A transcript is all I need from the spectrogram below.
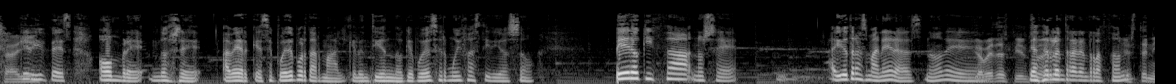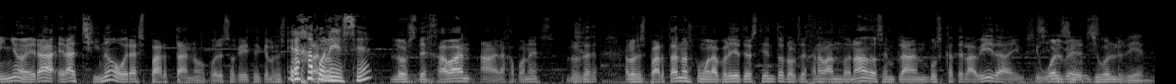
¿Qué ahí- dices? Hombre, no sé, a ver, que se puede portar mal, que lo entiendo, que puede ser muy fastidioso, pero quizá, no sé, hay otras maneras, ¿no? De, Yo a veces pienso de hacerlo entrar en razón. ¿Este niño era, era chino o era espartano? Por eso que dice que los Era espartanos... japonés, ¿eh? Los dejaban... Ah, era japonés. Los de- A los espartanos, como la peli de 300, los dejan abandonados, en plan, búscate la vida y si Sí, vuelves... si- si vuelves bien.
